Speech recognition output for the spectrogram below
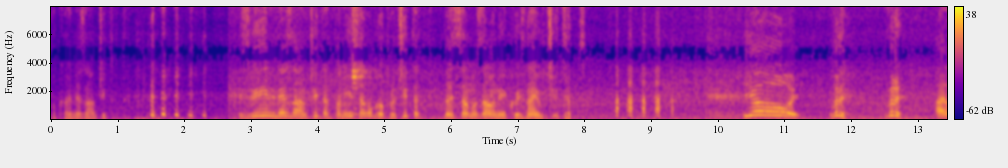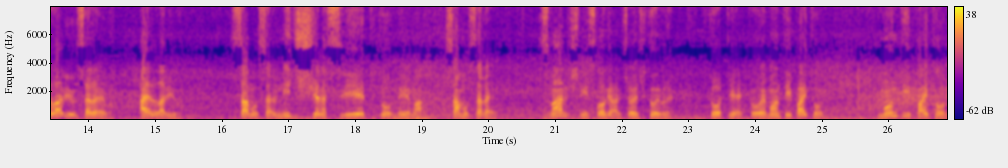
Pa kaj ne znam čitati. Izvini, ne znam čitat, pa nisam mogao pročitat da je samo za one koji znaju čitat. Joj, vrh, vrh, I love you Sarajevo, I love you. Samo Sarajevo, niđe na svijetu to nema, samo Sarajevo. Zvanični slogan, čovječ, to je vrh. To je, to je Monty Python. Monty Python.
